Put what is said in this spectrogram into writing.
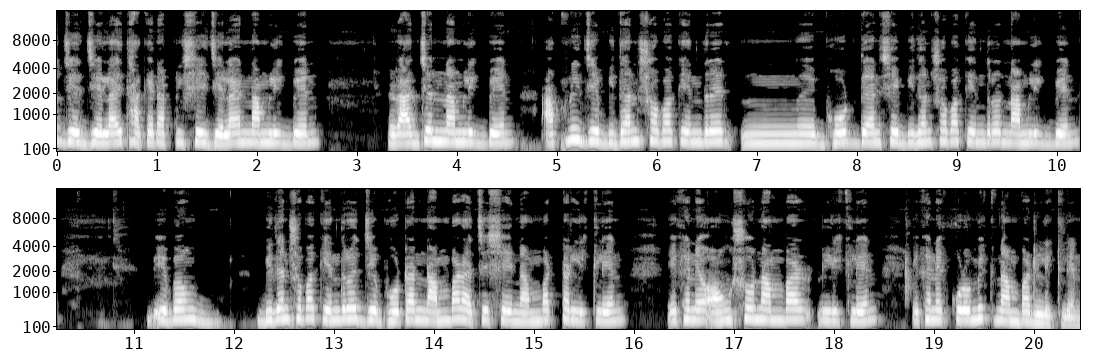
যে জেলায় থাকেন আপনি সেই জেলার নাম লিখবেন, রাজ্যের নাম লিখবেন আপনি যে বিধানসভা কেন্দ্রের ভোট দেন, সেই বিধানসভা কেন্দ্রের নাম লিখবেন এবং বিধানসভা কেন্দ্রের যে ভোটার নাম্বার আছে, সেই নাম্বারটা লিখলেন, এখানে অংশ নাম্বার লিখলেন, এখানে ক্রমিক নাম্বার লিখলেন।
